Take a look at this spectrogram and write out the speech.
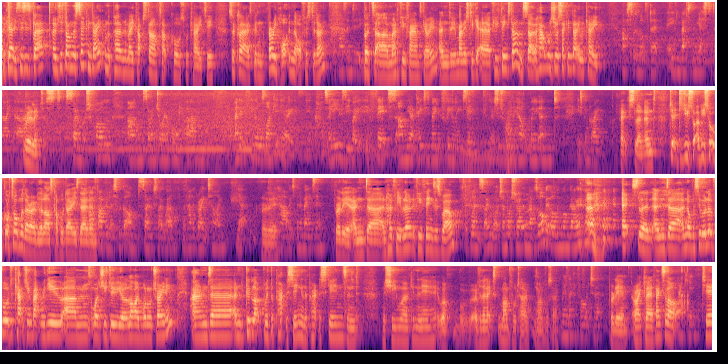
Okay, so this is Clare. I was just on the second day on the permanent makeup startup course with Katy. So Clare, it's been very hot in the office today, Has indeed. but um, I had a few fans going and we managed to get a few things done. So how was your second day with Kate? Absolutely loved it. Even better than yesterday. Um, Really? Just so much fun and so enjoyable. Um, and it feels like it, you know, it, it, I'd say easy, but it, it fits. And yeah, Katy's made it feel easy. You know, she's really helped me, and it's been great. Excellent. And did you sort have you sort of got on with her over the last couple of days then? Oh, And fabulous. We've got on so so well. We've had a great time. Yeah. Really? We have. It's been amazing. brilliant. And uh, and hopefully you've learned a few things as well. I've learned so much. I'm not sure I can absorb it all in one go. Excellent. And uh, and obviously we'll look forward to catching back with you um, once you do your live model training. And uh, and good luck with the practicing and the practice skins and machine work in the near well over the next month or so. yeah. Month or so. Really looking forward to it. Brilliant. All right, Clare. Thanks a lot. Thank you. Cheers.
